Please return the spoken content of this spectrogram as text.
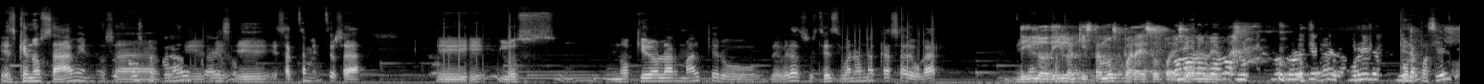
Es que no saben, o sea, eh, eh, exactamente, o sea, los, no quiero hablar mal, pero de veras, ustedes se van a una casa de hogar, Dilo, dilo, aquí estamos para eso, para no, no, paciencia.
